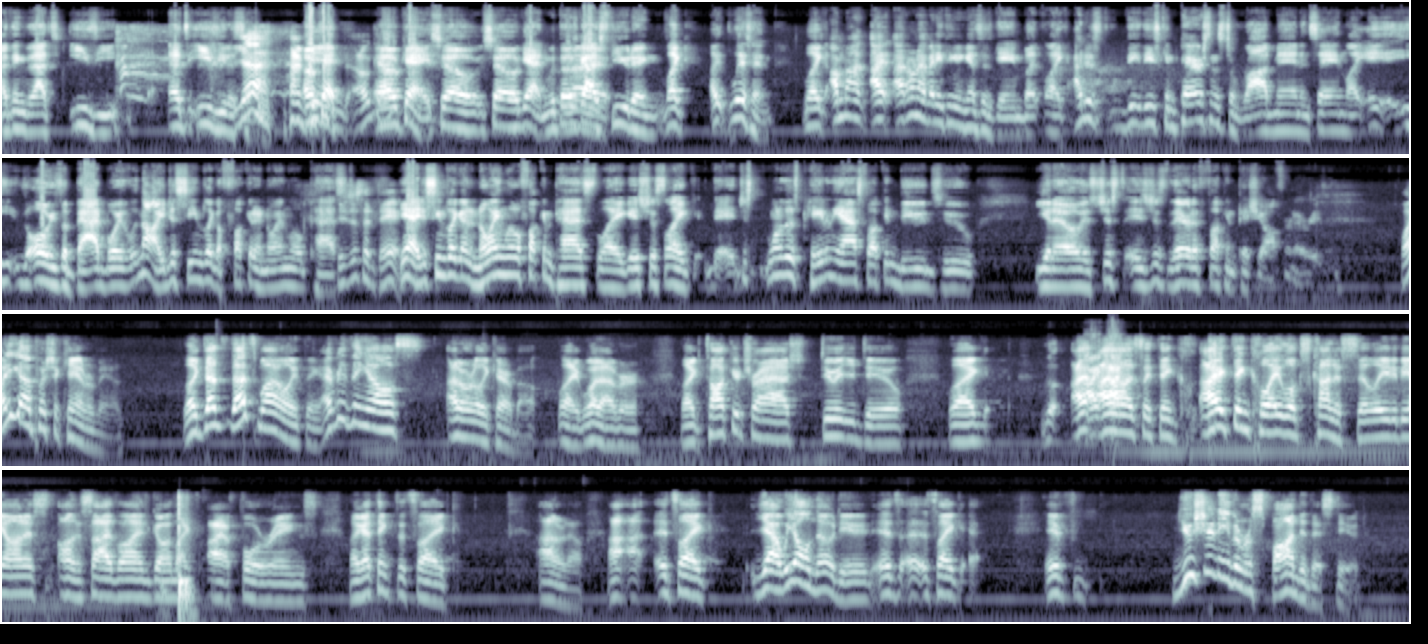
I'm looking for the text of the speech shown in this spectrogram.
I think that's easy. that's easy to say. Yeah. I mean, okay. Okay. Okay. So so again, with those guys feuding, like, like listen, like I'm not, I, I don't have anything against his game, but like I just the, these comparisons to Rodman and saying like, he, he- oh, he's a bad boy. No, he just seems like a fucking annoying little pest. He's just a dick. yeah, he just seems like an annoying little fucking pest. Like it's just like eh, just one of those pain in the ass fucking dudes who, you know, is just is just there to fucking piss you off for no reason. Why do you gotta push a cameraman? Like that's that's my only thing. Everything else I don't really care about. Like whatever. Like talk your trash, do what you do. Like I, I- I, honestly think I think Clay looks kind of silly to be honest on the sidelines going like I have four rings. Like I think that's like I don't know. I, I it's like yeah, we all know, dude. It's it's like if you shouldn't even respond to this dude.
